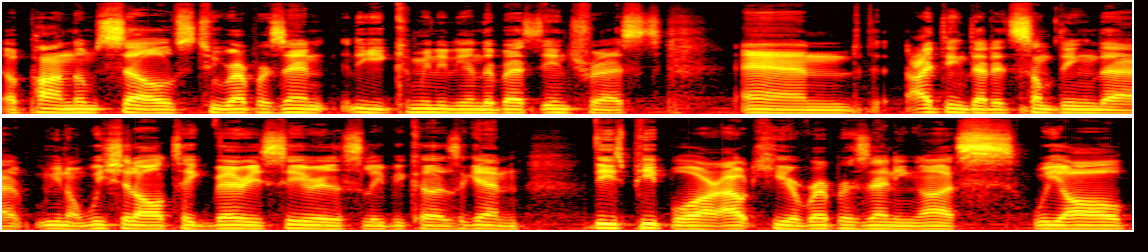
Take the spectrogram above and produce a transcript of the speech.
upon themselves to represent the community in their best interests. And i think that it's something that you know we should all take very seriously because again these people are out here representing us. We all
